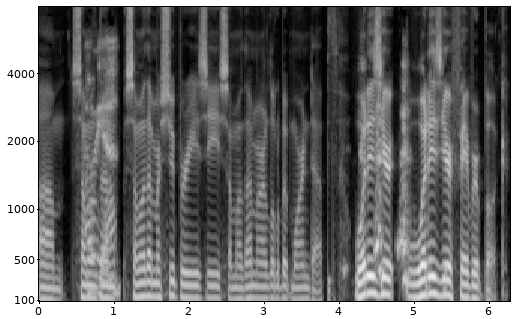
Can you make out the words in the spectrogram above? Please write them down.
Um, some Oh, of them yeah. some of them are super easy, some of them are a little bit more in depth. What is your what is your favorite book?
